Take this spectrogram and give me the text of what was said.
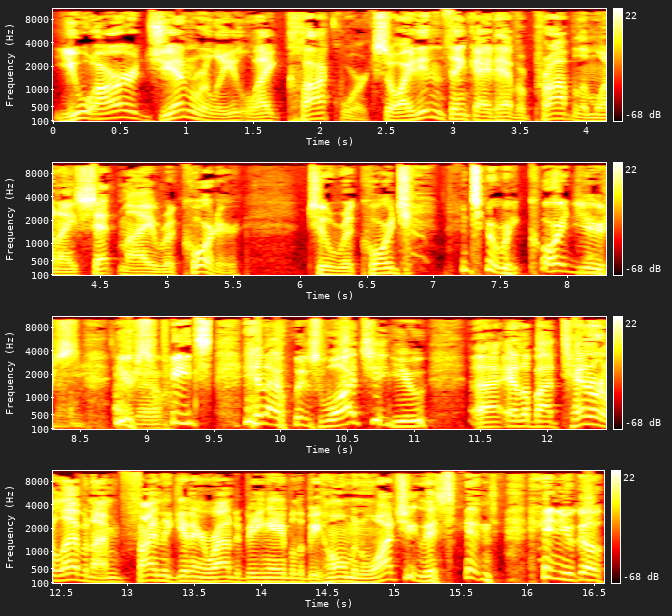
You are generally like clockwork, so I didn't think I'd have a problem when I set my recorder to record to record your your speech, and I was watching you uh, at about ten or eleven. I'm finally getting around to being able to be home and watching this, and and you go,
